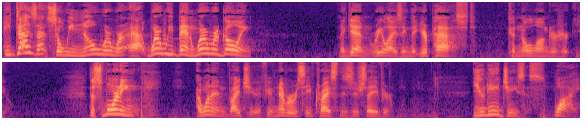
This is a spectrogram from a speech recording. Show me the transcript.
He does that so we know where we're at, where we've been, where we're going. And again, realizing that your past can no longer hurt you. This morning, I want to invite you, if you've never received Christ as your Savior, you need Jesus. Why?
